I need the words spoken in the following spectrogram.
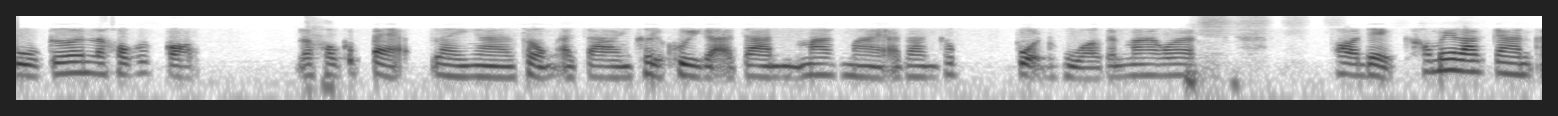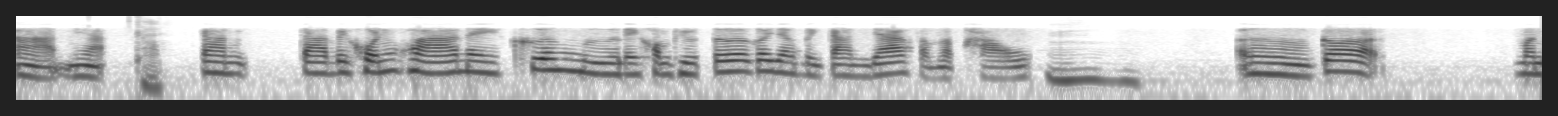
Google แล้วเขาก็กรอก แล้วเขาก็แปะรายงานส่งอาจารย์ เคยคุยกับอาจารย์มากมาย อาจารย์ก็ปวดหัวกันมากว่า พอเด็กเขาไม่รักการอ่านเนี่ยครับการการไปค้นคว้าในเครื่องมือในคอมพิวเตอร์ก็ยังเป็นการยากสำหรับเขาอืมเออ ก็มัน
